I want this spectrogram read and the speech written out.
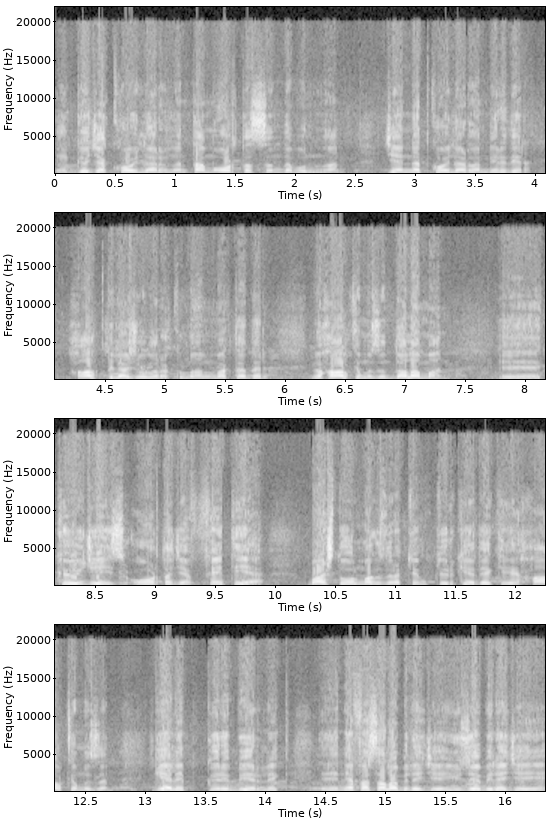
e, Göcek koylarının tam ortasında bulunan cennet koylardan biridir. Halk plajı olarak kullanılmaktadır ve halkımızın Dalaman, e, Köyceğiz, Ortaca, Fethiye başta olmak üzere tüm Türkiye'deki halkımızın gelip günübirlik e, nefes alabileceği, yüzebileceği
